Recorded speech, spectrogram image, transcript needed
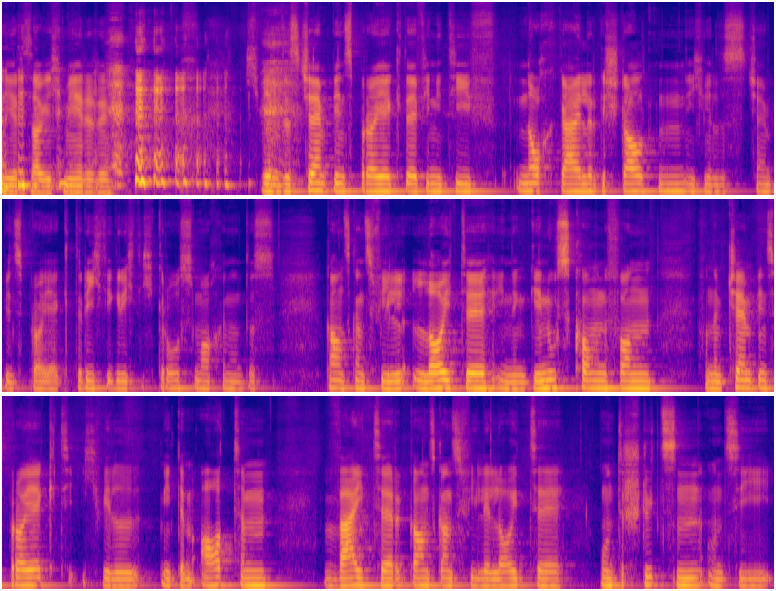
hier sage ich mehrere. Ich will das Champions-Projekt definitiv noch geiler gestalten. Ich will das Champions-Projekt richtig, richtig groß machen und dass ganz, ganz viele Leute in den Genuss kommen von, von dem Champions-Projekt. Ich will mit dem Atem weiter ganz, ganz viele Leute unterstützen und sie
